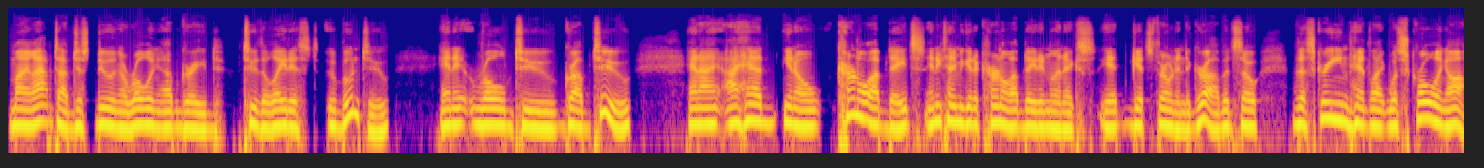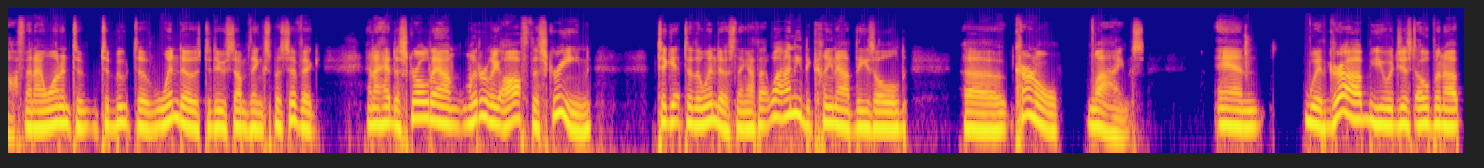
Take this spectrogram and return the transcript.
my laptop just doing a rolling upgrade to the latest Ubuntu and it rolled to Grub 2 and I I had, you know, kernel updates. Anytime you get a kernel update in Linux, it gets thrown into Grub. And so the screen had like was scrolling off and I wanted to to boot to Windows to do something specific and I had to scroll down literally off the screen to get to the Windows thing. I thought, well, I need to clean out these old uh, kernel lines. And with Grub, you would just open up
